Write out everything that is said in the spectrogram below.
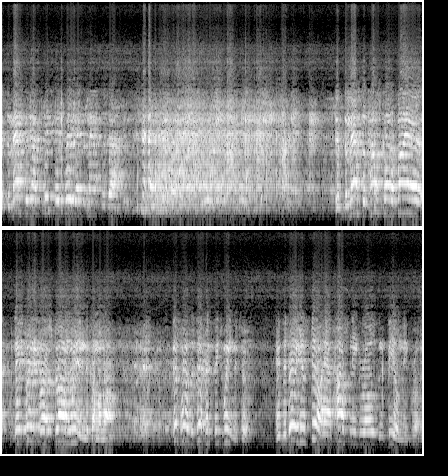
If the master got sick, they prayed that the master died. if the master's house caught a fire, they prayed for a strong wind to come along. This was the difference between the two. And today you still have house Negroes and field Negroes.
